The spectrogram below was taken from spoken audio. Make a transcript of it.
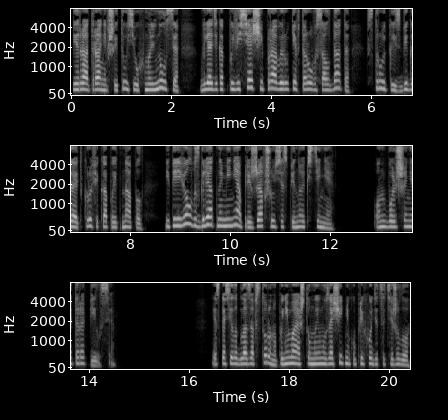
Пират, ранивший Туси, ухмыльнулся, глядя, как по висящей правой руке второго солдата струйка избегает кровь и капает на пол, и перевел взгляд на меня, прижавшуюся спиной к стене. Он больше не торопился. Я скосила глаза в сторону, понимая, что моему защитнику приходится тяжело.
